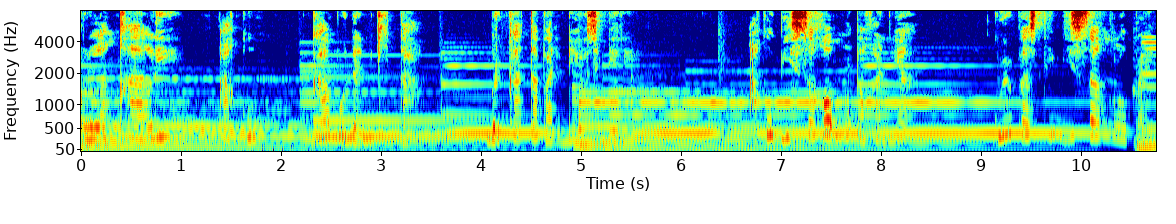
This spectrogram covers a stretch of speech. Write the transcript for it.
Berulang kali aku, kamu, dan kita berkata pada diri sendiri, "Aku bisa kok melupakannya. Gue pasti bisa ngelupain.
